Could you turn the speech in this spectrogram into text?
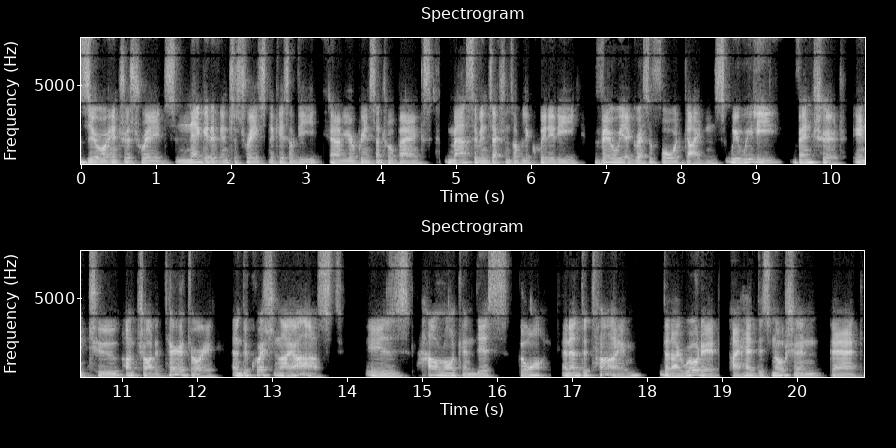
zero interest rates, negative interest rates in the case of the um, European central banks, massive injections of liquidity, very aggressive forward guidance. We really ventured into uncharted territory. And the question I asked is, how long can this go on? And at the time that I wrote it, I had this notion that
